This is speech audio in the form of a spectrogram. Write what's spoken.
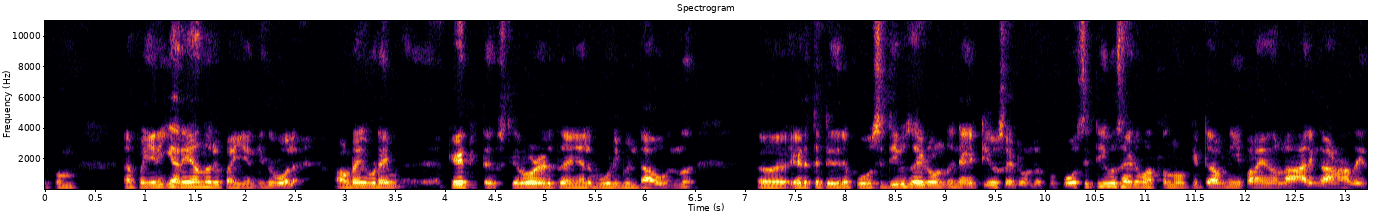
ഇപ്പം അപ്പം എനിക്കറിയാവുന്ന ഒരു പയ്യൻ ഇതുപോലെ. അവിടെ ഇവിടെയും കേട്ടിട്ട് സ്റ്റിറോയിഡ് എടുത്തു കഴിഞ്ഞാൽ ബോഡി ബിൽഡ് ആവും എന്ന് എടുത്തിട്ട്. ഇതിന് പോസിറ്റീവ് സൈഡും ഉണ്ട് നെഗറ്റീവ് സൈഡും ഉണ്ട്. അപ്പോൾ പോസിറ്റീവ് സൈഡ് മാത്രം നോക്കിയിട്ട് അവൻ ഈ പറയുന്നുള്ള ആരും കാണാതെ ഈ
